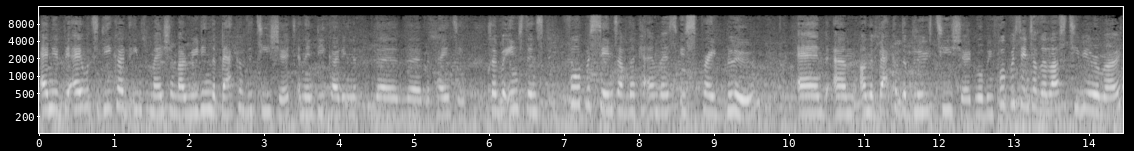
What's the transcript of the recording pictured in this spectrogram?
and you'd be able to decode the information by reading the back of the T-shirt and then decoding the, the, the, the painting. So, for instance, 4% of the canvas is sprayed blue, and um, on the back of the blue T-shirt will be 4% of the lost TV remote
